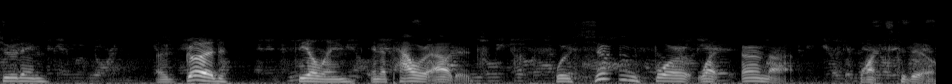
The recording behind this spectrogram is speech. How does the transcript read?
shooting a good feeling in a power outage. We're shooting for what Irma wants to do.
